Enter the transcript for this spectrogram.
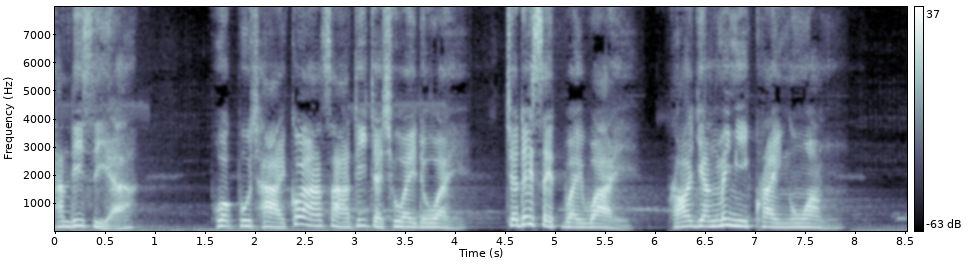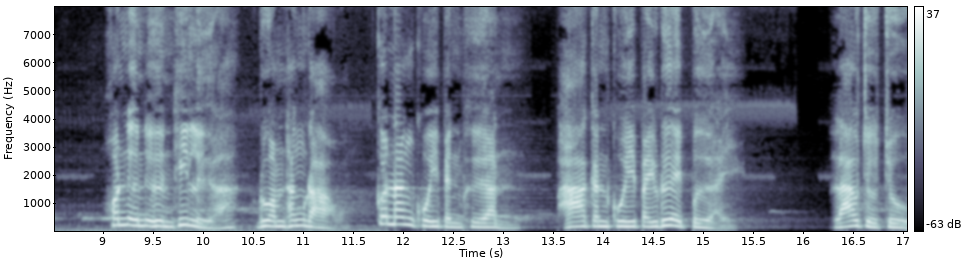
คันที่เสีย พวกผู้ชายก็อาสาที่จะช่วยด้วย จะได้เสร็จไวๆ เพราะยังไม่มีใครง่วง คนอื่นๆที่เหลือรวมทั้งเราก็นั่งคุยเป็นเพื่อน พากันคุยไปเรื่อยเปื่อย แล้วจู่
